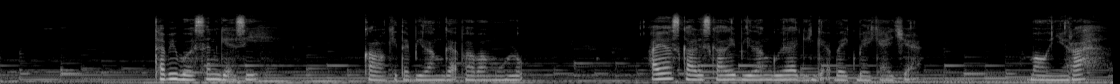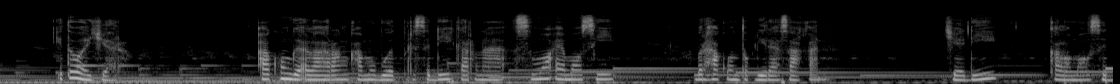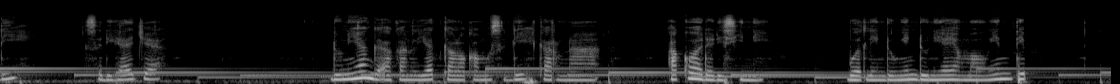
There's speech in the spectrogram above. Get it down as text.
Tapi bosen gak sih kalau kita bilang gak apa-apa mulu? Ayo sekali-sekali bilang gue lagi gak baik-baik aja. Mau nyerah, itu wajar. Aku nggak larang kamu buat bersedih karena semua emosi berhak untuk dirasakan. Jadi, kalau mau sedih, sedih aja. Dunia nggak akan lihat kalau kamu sedih karena aku ada di sini buat lindungin dunia yang mau ngintip.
